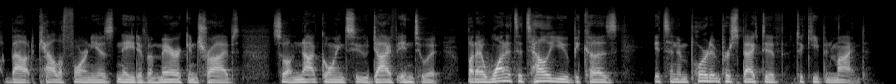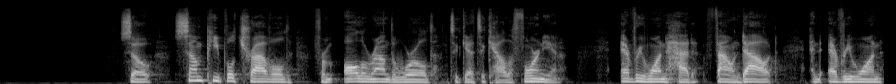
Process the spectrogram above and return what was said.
about California's Native American tribes, so I'm not going to dive into it, but I wanted to tell you because it's an important perspective to keep in mind. So, some people traveled from all around the world to get to California everyone had found out and everyone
